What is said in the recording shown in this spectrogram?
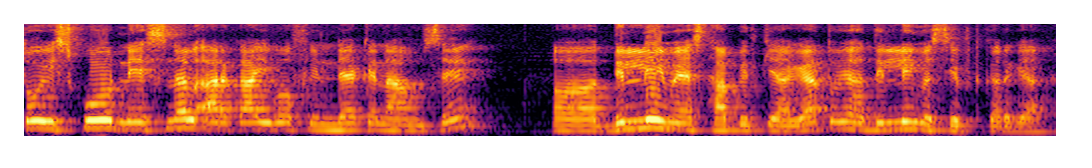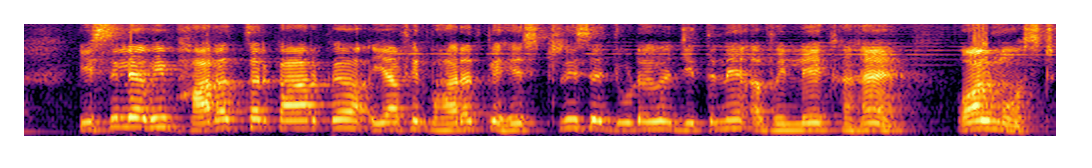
तो इसको नेशनल आर्काइव ऑफ़ इंडिया के नाम से दिल्ली में स्थापित किया गया तो यह दिल्ली में शिफ्ट कर गया। इसलिए अभी भारत सरकार का या फिर भारत के हिस्ट्री से जुड़े हुए जितने अभिलेख हैं ऑलमोस्ट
